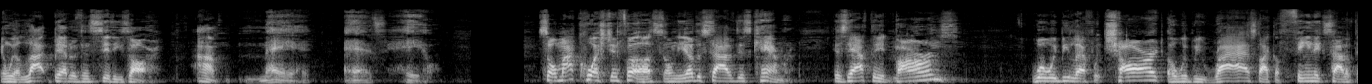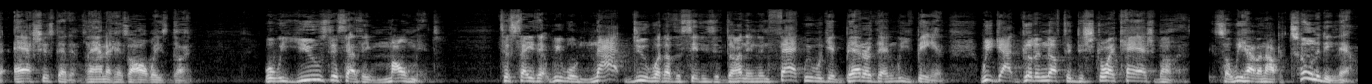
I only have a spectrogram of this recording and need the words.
and we're a lot better than cities are. I'm mad as hell. So my question for us on the other side of this camera is after it burns, will we be left with charred or will we rise like a phoenix out of the ashes that Atlanta has always done? Will we use this as a moment to say that we will not do what other cities have done and in fact we will get better than we've been? We got good enough to destroy cash bonds. So we have an opportunity now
